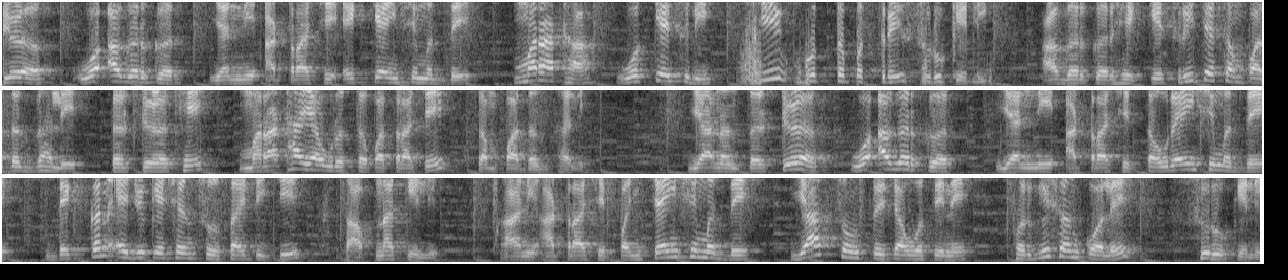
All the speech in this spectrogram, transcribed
टिळक व आगरकर यांनी अठराशे एक्क्याऐंशीमध्ये मराठा व केसरी ही वृत्तपत्रे सुरू केली. आगरकर हे केसरीचे संपादक झाले तर टिळक हे मराठा या वृत्तपत्राचे संपादक झाले. यानंतर टिळक व आगरकर यांनी अठराशे चौऱ्याऐंशीमध्ये डेक्कन एज्युकेशन सोसायटीची स्थापना केली आणि अठराशे पंच्याऐंशीमध्ये याच संस्थेच्या वतीने फर्ग्युसन कॉलेज सुरू केले.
